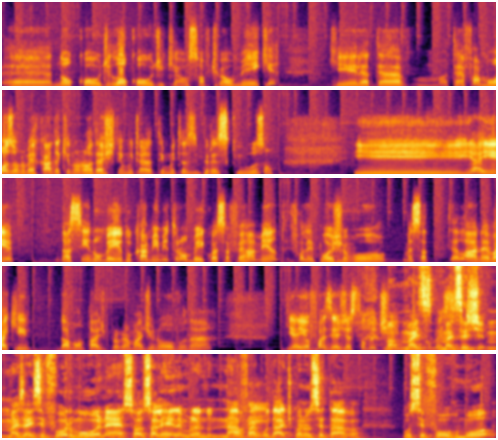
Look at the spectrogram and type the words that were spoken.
é, no code, low code, que é o software maker, que ele é até, até é famoso no mercado, aqui no Nordeste tem, muita, tem muitas empresas que usam. E, e aí, assim, no meio do caminho me trombei com essa ferramenta e falei, poxa, eu vou começar a ter lá, né? Vai que dá vontade de programar de novo, né? E aí eu fazia a gestão do time. Mas, mas, você, mas, aí você formou, né? Só, só lhe relembrando, na Formei. faculdade, quando você estava, você formou,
